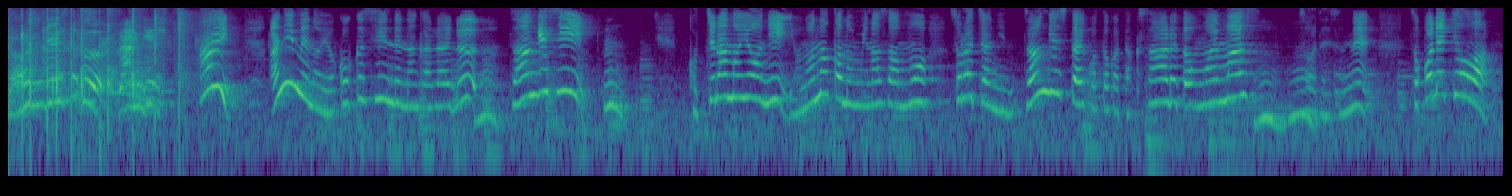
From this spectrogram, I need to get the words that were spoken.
懺悔室懺悔室はいアニメの予告シーンで流れる懺悔シーン、うん、こちらのように世の中の皆さんもそらちゃんに懺悔したいことがたくさんあると思います、そうですねそこで今日は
